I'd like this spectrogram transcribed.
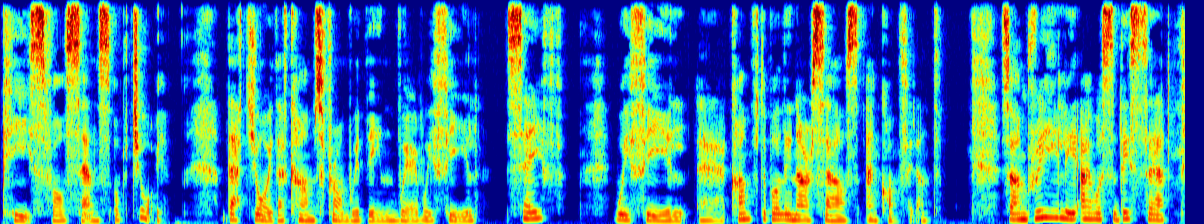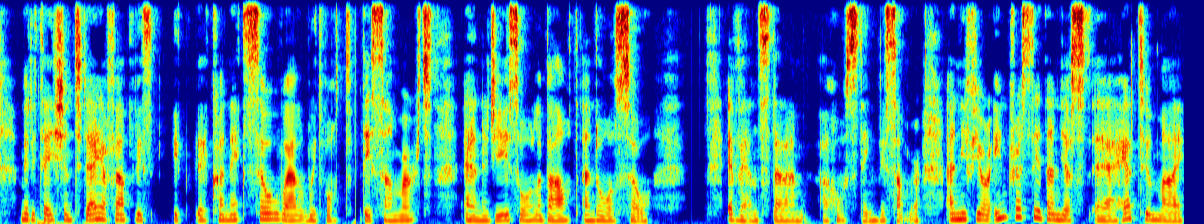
peaceful sense of joy. That joy that comes from within, where we feel safe, we feel uh, comfortable in ourselves and confident. So I'm really, I was this uh, meditation today, I felt this, it uh, connects so well with what this summer's energy is all about and also events that I'm uh, hosting this summer. And if you're interested, then just uh, head to my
